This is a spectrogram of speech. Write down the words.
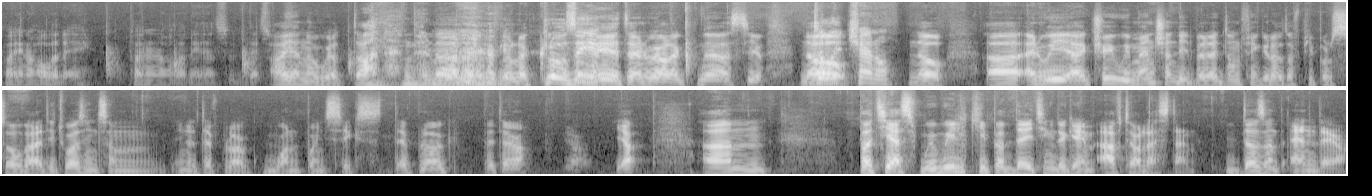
playing a holiday, playing a holiday. That's that's. Oh yeah, no, we're done. and then No, we're, like, okay. we're like closing it, and we're like, no, see you. No, Delete channel. No, uh, and we actually we mentioned it, but I don't think a lot of people saw that. It was in some in a devblog 1.6 devblog, Peter. Yep. Yep. Um, but yes, we will keep updating the game after Last Stand. It doesn't end there.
